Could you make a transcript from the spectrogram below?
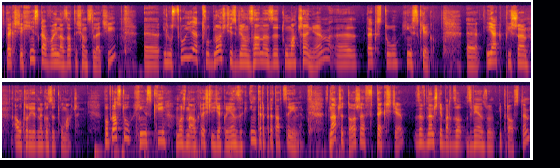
w tekście Chińska wojna za tysiącleci ilustruje trudności związane z tłumaczeniem e, tekstu chińskiego. E, jak pisze autor jednego z tłumaczeń. Po prostu chiński można określić jako język interpretacyjny. Znaczy to, że w tekście, zewnętrznie bardzo zwięzłym i prostym,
